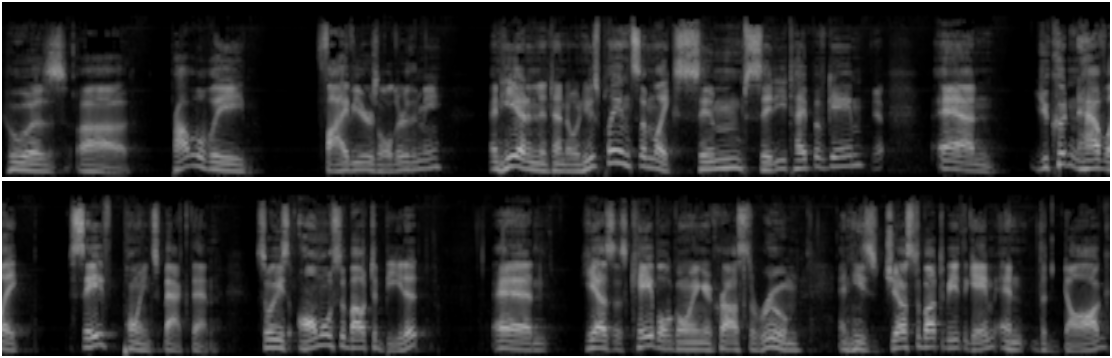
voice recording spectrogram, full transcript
who was uh, probably five years older than me, and he had a Nintendo, and he was playing some like Sim City type of game. Yep. and you couldn't have like save points back then. So he's almost about to beat it, and he has this cable going across the room, and he's just about to beat the game, and the dog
